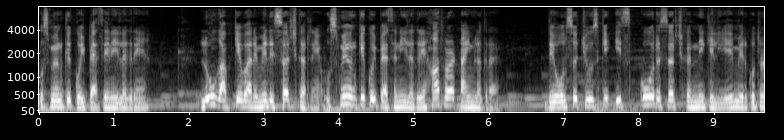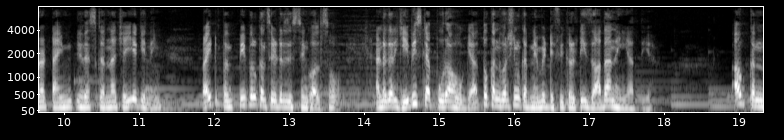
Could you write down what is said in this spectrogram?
उसमें उनके कोई पैसे नहीं लग रहे हैं। लोग आपके बारे में रिसर्च कर रहे हैं, उसमें उनके कोई पैसे नहीं लग रहे हैं। हाँ थोड़ा टाइम लग रहा है। दे ऑल्सो चूज़ कि इसको रिसर्च करने के लिए मेरे को थोड़ा टाइम इन्वेस्ट करना चाहिए कि नहीं right people consider this thing also and अगर ये भी स्टेप पूरा हो गया तो कन्वर्शन करने में डिफ़िकल्टी ज़्यादा नहीं आती है। अब कन,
